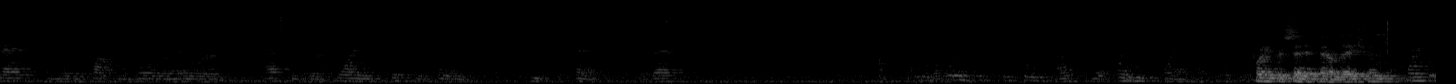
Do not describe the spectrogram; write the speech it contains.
cash, and we were talking to the builder, and they were asking for twenty, sixty, forty percent. Is that, Twenty, sixty, twenty. oh, yeah, twenty, sixty, twenty, I'm sorry. Twenty percent at foundation, Twenty.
